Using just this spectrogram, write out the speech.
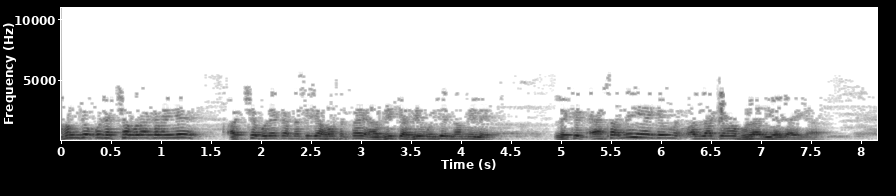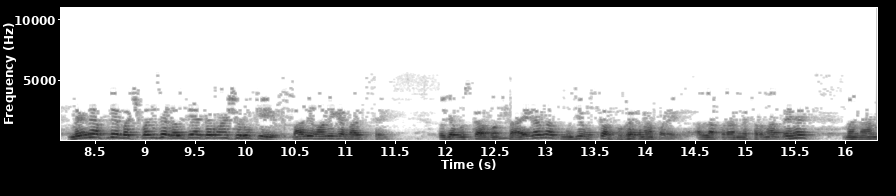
हम जो कुछ अच्छा बुरा करेंगे, अच्छे बुरे का नतीजा हो सकता है। अभी के अभी मुझे न मिले। लेकिन ऐसा नहीं है कि अल्लाह के वहाँ भुला दिया जाएगा। मैंने अपने बचपन से गलतियाँ करना शुरू की, बालिग होने के बाद से। तो जब उसका वक्त आएगा ना तो मुझे उसका भुगतना पड़ेगा। अल्लाह कुरान में फरमाते हैं मैं नाम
